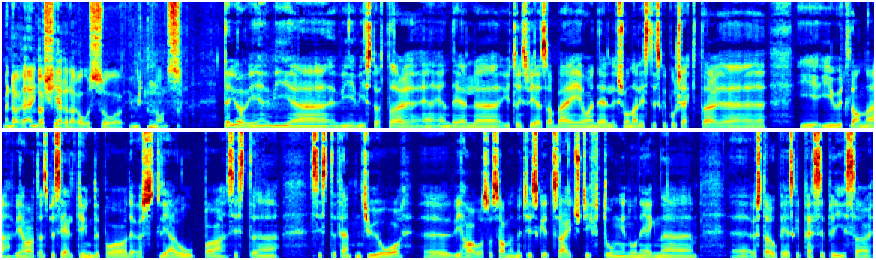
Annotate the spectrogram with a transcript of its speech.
Men dere engasjerer dere også utenlands? Det gjør vi. Vi, eh, vi. vi, støtter en del eh, ytringsfrihetsarbeid og en del journalistiske prosjekter eh, i, i utlandet. Vi har hatt en spesiell tyngde på det østlige Europa siste siste 15-20 år. Eh, vi har også sammen med tyske Zeitstiftung noen egne eh, østeuropeiske pressepriser.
